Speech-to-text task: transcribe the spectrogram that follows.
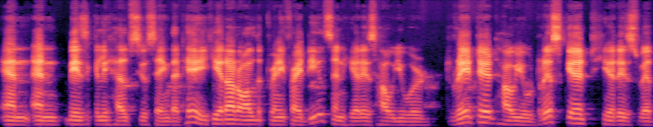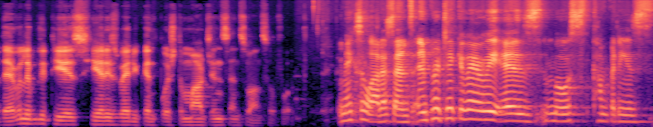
and and basically helps you saying that hey here are all the 25 deals and here is how you would rate it how you would risk it. Here is where the availability is. Here is where you can push the margins and so on and so forth it makes a lot of sense. And particularly as most companies,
